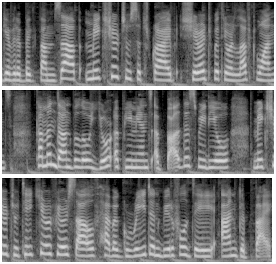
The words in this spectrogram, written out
give it a big thumbs up. Make sure to subscribe, share it with your loved ones. Comment down below your opinions about this video. Make sure to take care of yourself. Have a great and beautiful day and goodbye.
